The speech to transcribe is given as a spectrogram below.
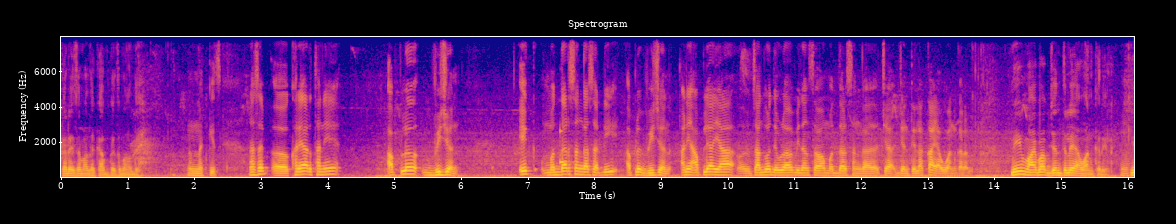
करायचं माझं काम म्हणत आहे नक्कीच. ना साहेब खऱ्या अर्थाने आपलं विजन एक मतदारसंघासाठी आपलं विजन आणि आपल्या या चांदवड देवळा विधानसभा मतदारसंघाच्या जनतेला काय आव्हान कराल? मी मायबाप जनतेला आवाहन करेल की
